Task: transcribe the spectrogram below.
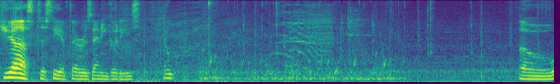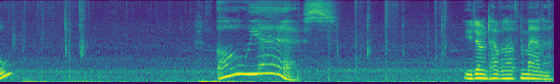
Just to see if there is any goodies. Nope. Oh? Oh, yes. You don't have enough mana.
